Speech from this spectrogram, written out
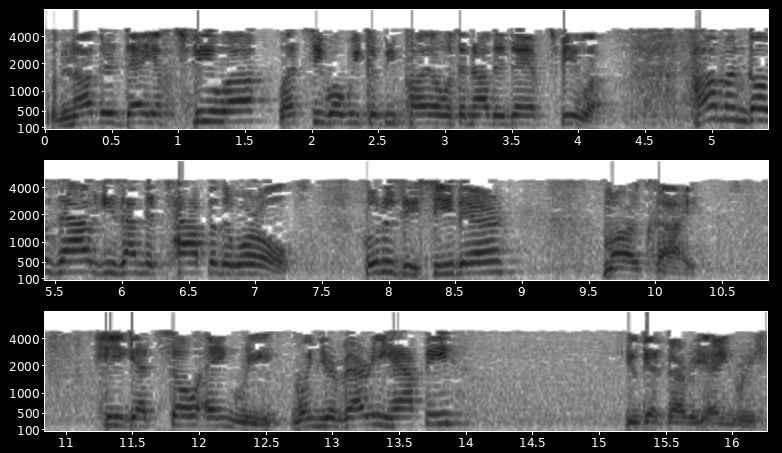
Another day of tefillah. Let's see what we could be pile with another day of tefillah. Haman goes out. He's on the top of the world. Who does he see there? Mordechai. He gets so angry. When you're very happy, you get very angry.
